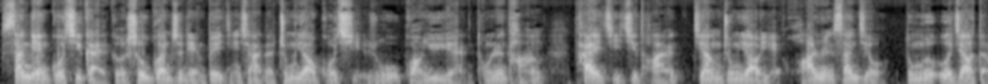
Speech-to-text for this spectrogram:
三年国企改革收官之年背景下的中药国企，如广誉远、同仁堂、太极集团、江中药业、华润三九、东阿阿胶等。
